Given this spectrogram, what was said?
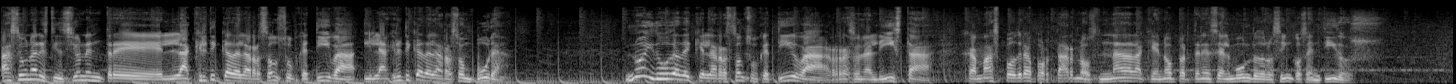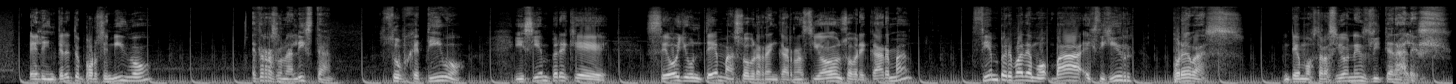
hace una distinción entre la crítica de la razón subjetiva y la crítica de la razón pura. No hay duda de que la razón subjetiva, racionalista, jamás podrá aportarnos nada que no pertenece al mundo de los cinco sentidos. El intelecto por sí mismo es racionalista, subjetivo, y siempre que se oye un tema sobre reencarnación, sobre karma, siempre va, a exigir pruebas, demostraciones literales.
